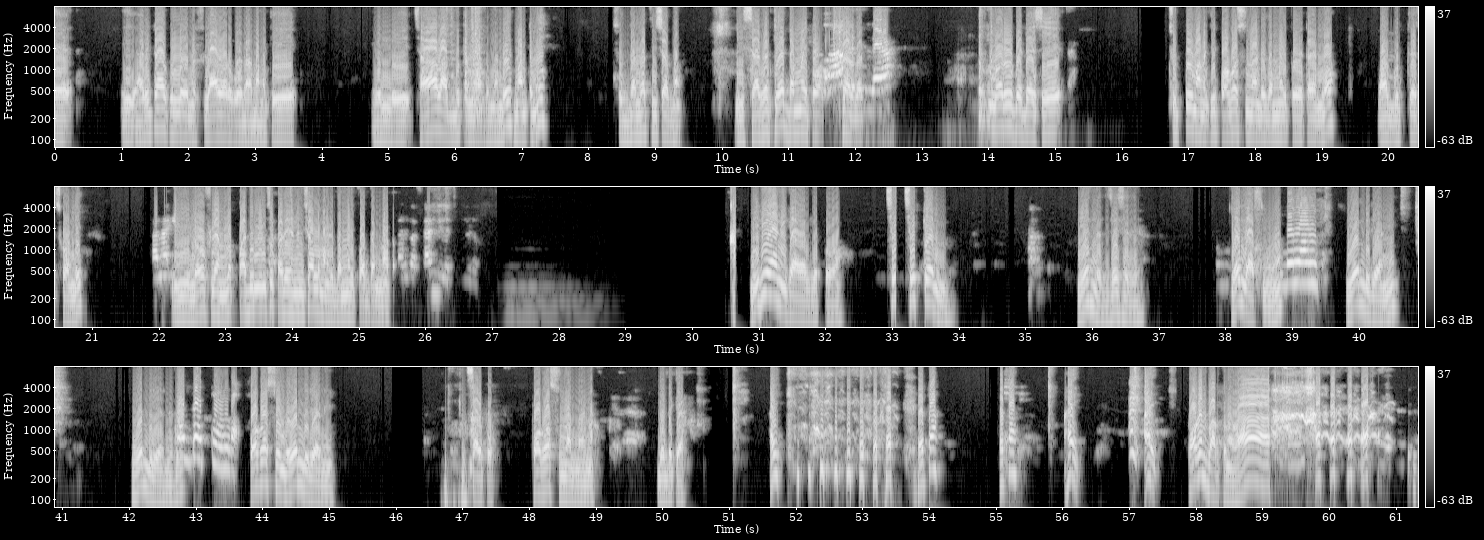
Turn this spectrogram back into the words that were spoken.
ఈ అరిటాకుల్లోని ఫ్లేవర్ కూడా మనకి వెళ్ళి చాలా అద్భుతంగా ఉంటుందండి. మంటని శుద్ధంగా తీసేద్దాం. ఈ సెగకే దమ్ అయిపోవాలి బరువు పెట్టేసి చుట్టూ మనకి పొగ వస్తుందండి దమ్ అయిపోయే టైంలో. బాగా గుర్తు తెచ్చుకోండి. ఈ లో ఫ్లేమ్లో పది నుంచి పదిహేను నిమిషాల్లో మనకి దమ్ అయిపోద్ది అనమాట బిర్యానీ కావాలి చెప్పు. చికెన్. ఏంది అది చేసేది. ఏం చేస్తున్నావు? ఏం బిర్యానీ? ఏం బిర్యానీ పొగ వస్తుంది ఏం బిర్యానీ? సరిపో. పొగ వస్తుంది అంట నాయన. బిడ్డకే. హై. ఎట్ట ఎట్ట హై. హై. పొగని పడుతున్నావా?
